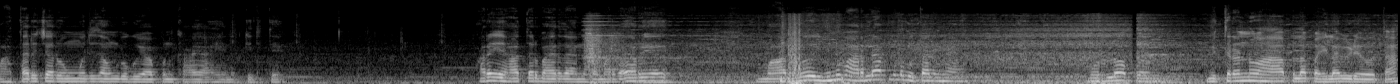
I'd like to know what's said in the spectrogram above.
म्हातारीच्या रूममध्ये जाऊन बघूया आपण काय आहे नक्की तिथे. अरे हा तर बाहेर जाण्याचा मार्ग. अरे मारलो हिनं मारलं आपल्याला भूताने हा. मरलो आपण. मित्रांनो हा आपला पहिला व्हिडिओ होता.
